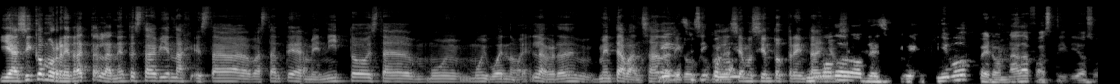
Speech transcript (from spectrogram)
Y así como redacta, la neta está bien, está bastante amenito, está muy, muy bueno, ¿eh? La verdad, mente avanzada, Sí, digo, sí, como como decíamos, 130 Un años. modo descriptivo, pero nada fastidioso.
